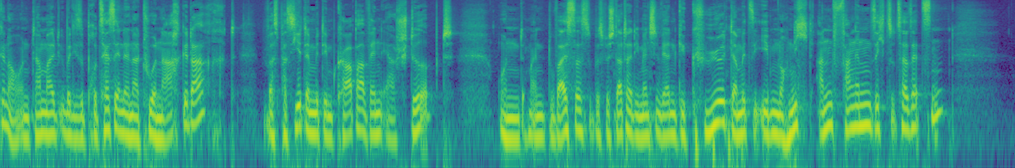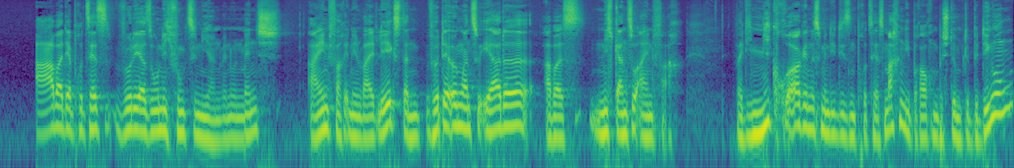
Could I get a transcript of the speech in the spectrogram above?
Genau, und haben halt über diese Prozesse in der Natur nachgedacht was passiert denn mit dem Körper, wenn er stirbt? Und ich meine, du weißt das, du bist Bestatter, die Menschen werden gekühlt, damit sie eben noch nicht anfangen, sich zu zersetzen. Aber der Prozess würde ja so nicht funktionieren. Wenn du einen Mensch einfach in den Wald legst, dann wird er irgendwann zu Erde, aber es ist nicht ganz so einfach. Weil die Mikroorganismen, die diesen Prozess machen, die brauchen bestimmte Bedingungen.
